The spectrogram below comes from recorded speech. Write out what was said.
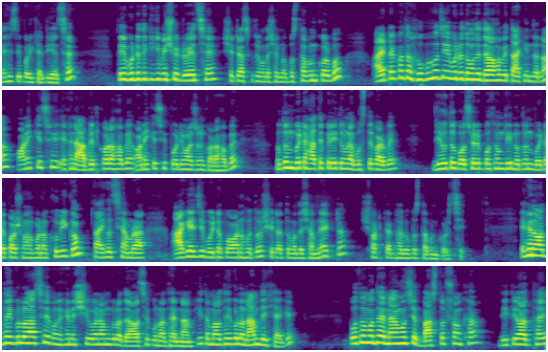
এসএসসি পরীক্ষা দিয়েছে। তো এই বইটাতে কী কী বিষয় রয়েছে সেটা আজকে তোমাদের সামনে উপস্থাপন করব। আরেকটা কথা, হুবহু যে এই বইটা তোমাদের দেওয়া হবে তা কিন্তু না। অনেক কিছুই এখানে আপডেট করা হবে, অনেক কিছুই পরিমার্জন করা হবে। নতুন বইটা হাতে পেলেই তোমরা বুঝতে পারবে। যেহেতু বছরের প্রথম দিন নতুন বইটা পাওয়ার সম্ভাবনা খুবই কম, তাই হচ্ছে আমরা আগের যে বইটা পড়ানো হতো সেটা তোমাদের সামনে একটা শর্টকাটভাবে উপস্থাপন করছি। এখানে অধ্যায়গুলো আছে এবং এখানে শিরোনামগুলো দেওয়া আছে, কোন অধ্যায়ের নাম কি? তোমরা অধ্যায়গুলো নাম দেখি আগে। প্রথম অধ্যায়ের নাম হচ্ছে বাস্তব সংখ্যা, দ্বিতীয় অধ্যায়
